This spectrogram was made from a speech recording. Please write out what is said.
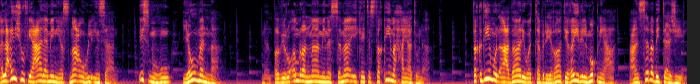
العيش في عالم يصنعه الإنسان اسمه يوما ما. ننتظر امرا ما من السماء كي تستقيم حياتنا. تقديم الأعذار والتبريرات غير المقنعة عن سبب التأجيل.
